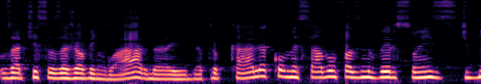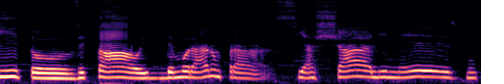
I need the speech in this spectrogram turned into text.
Os artistas da Jovem Guarda e da Tropicália começavam fazendo versões de Beatles e tal, e demoraram para se achar ali mesmo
